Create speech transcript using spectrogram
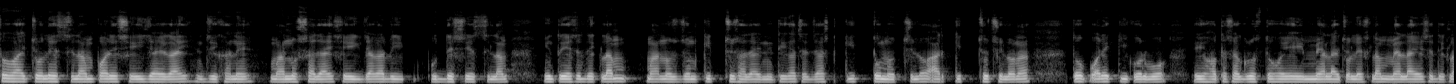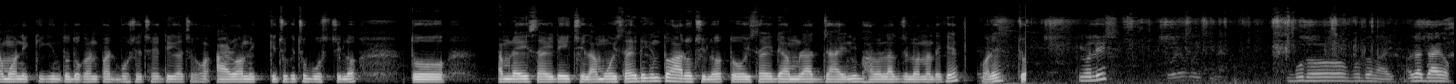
তো ভাই চলে এসেছিলাম পরে সেই জায়গায় যেখানে মানুষ সাজায় সেই জায়গারই উদ্দেশ্যে এসেছিলাম। কিন্তু এসে দেখলাম মানুষজন কিচ্ছু সাজায়নি ঠিক আছে? জাস্ট কীর্তন হচ্ছিল আর কিচ্ছু ছিল না। তো পরে কি করব? এই হতাশাগ্রস্ত হয়ে এই মেলায় চলে এসলাম। মেলায় এসে দেখলাম অনেকই কিন্তু দোকানপাট বসেছে ঠিক আছে? আর অনেক কিছু কিছু বসছিল। তো আমরা এই সাইডেই ছিলাম। ওই সাইডে কিন্তু আরও ছিল। তো ওই সাইডে আমরা যাইনি ভালো লাগছিল না দেখে। পরে কি বলিস? বুধো বুধো নাই। আচ্ছা যাই হোক।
